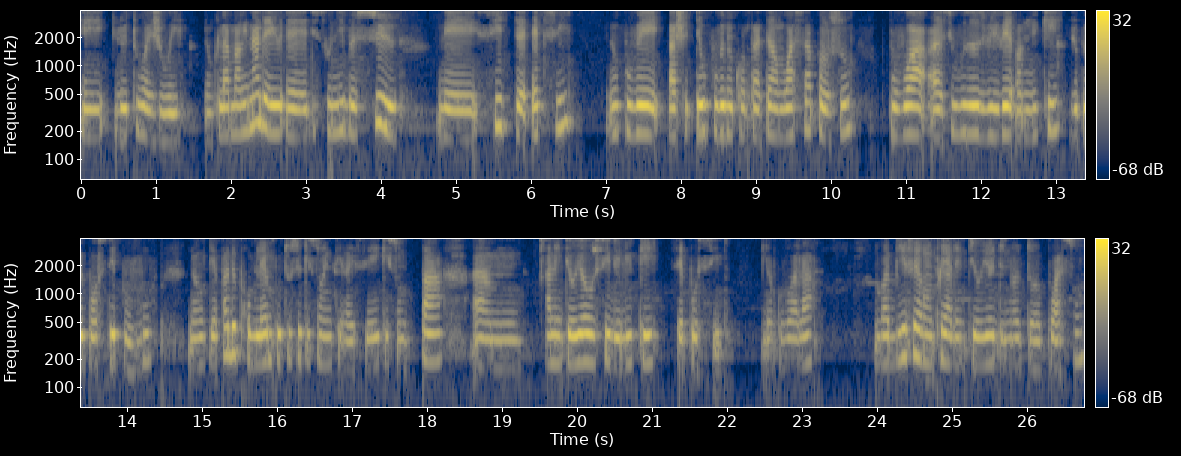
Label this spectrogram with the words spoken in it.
Et le tout est joué. Donc, la marinade est, disponible sur les sites Etsy. Vous pouvez acheter, vous pouvez me contacter en WhatsApp aussi pour voir euh, si vous vivez en UK, je peux poster pour vous. Donc, il n'y a pas de problème pour tous ceux qui sont intéressés, qui ne sont pas euh, à l'intérieur aussi de l'UK, c'est possible. Donc voilà, on va bien faire entrer à l'intérieur de notre poisson.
